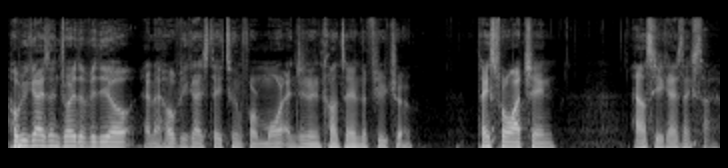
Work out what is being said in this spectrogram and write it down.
Hope you guys enjoyed the video, and I hope you guys stay tuned for more engineering content in the future. Thanks for watching, I'll see you guys next time.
